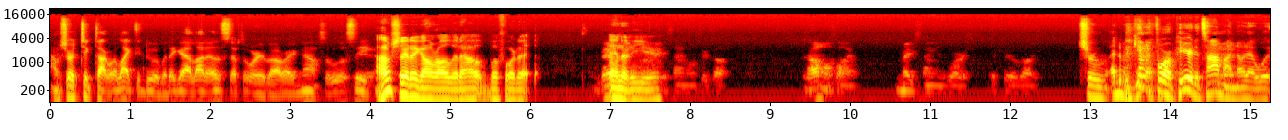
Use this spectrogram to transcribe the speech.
I'm sure TikTok would like to do it, but they got a lot of other stuff to worry about right now. So we'll see. I'm sure they're gonna roll it out before the End of the year. It almost like makes things worse. It feels like. True. At the beginning, for a period of time, I know that would,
